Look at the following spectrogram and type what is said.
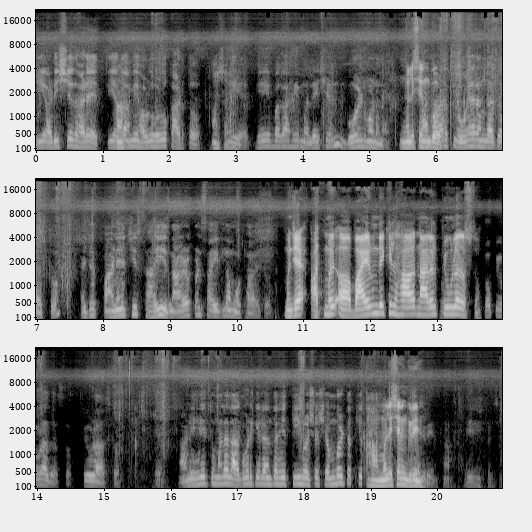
ही अडीचशे झाडं आहेत ती हा. आता आम्ही हळूहळू काढतो. अच्छा. ही आहेत. हे बघा हे मलेशियन गोल्ड म्हणून आहे. Malaysian gold. नारळ पिवळ्या रंगाचा असतो. याच्यात पाण्याची साईज नारळ पण साईजला मोठा येतो म्हणजे आतम बाहेरून देखील हा नारळ पिवलाच असतो. तो पिवळाच असतो. पिवळा असतो. आणि हे तुम्हाला लागवड केल्यानंतर हे तीन वर्ष शंभर टक्के हा मलेशियन ग्रीन. green. हा, हे इकडचे.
